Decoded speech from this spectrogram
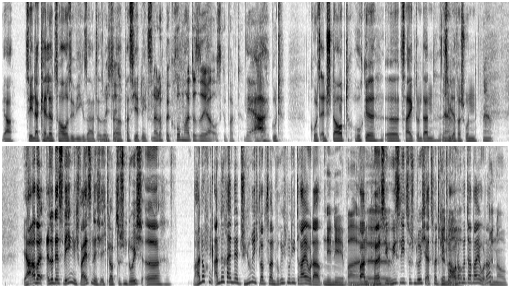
ja, Zehnerkelle zu Hause, wie gesagt. Also Richtig. da passiert nichts. na doch, bei Krumm hat er sie ja ausgepackt. Ja, gut. Kurz entstaubt, hochgezeigt und dann ist Ja. wieder verschwunden. Ja. Ja, aber also deswegen, ich weiß nicht. Ich glaube, zwischendurch äh, war noch ein anderer in der Jury. Ich glaube, es waren wirklich nur die drei oder Nee, nee, war. waren äh, Percy Weasley zwischendurch als Vertreter auch noch mit dabei, oder? Genau,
